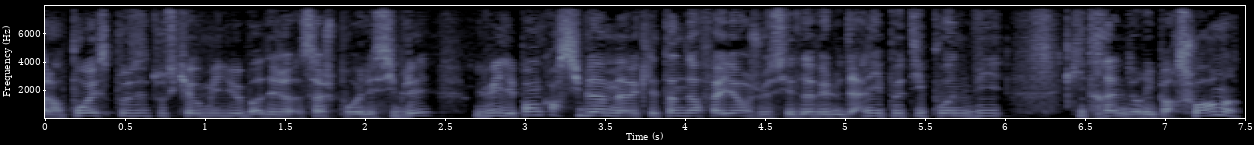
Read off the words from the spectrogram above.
Alors pour exploser tout ce qu'il y a au milieu, bah déjà ça je pourrais les cibler. Lui il n'est pas encore ciblable, mais avec les Thunderfire, je vais essayer de laver le dernier petit point de vie qui traîne de Reaper Swarm.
